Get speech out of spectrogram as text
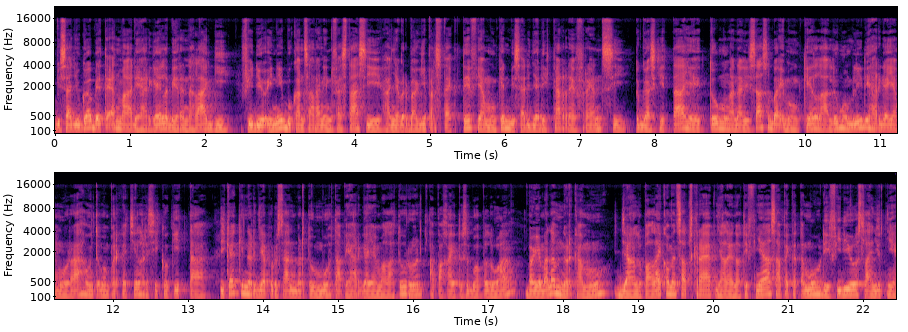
Bisa juga BTN malah dihargai lebih rendah lagi. Video ini bukan saran investasi, hanya berbagi perspektif yang mungkin bisa dijadikan referensi. Tugas kita yaitu menganalisa sebaik mungkin lalu membeli di harga yang murah untuk memperkecil risiko kita. Jika kinerja perusahaan bertumbuh tapi harganya malah turun, apakah itu sebuah peluang? Bagaimana menurut kamu? Jangan lupa like, comment, subscribe, nyalain notifnya. Sampai ketemu di video selanjutnya.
